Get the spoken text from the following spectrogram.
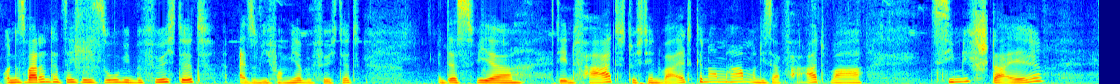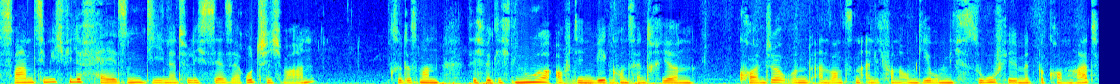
Und es war dann tatsächlich so wie befürchtet, also wie von mir befürchtet, dass wir den Pfad durch den Wald genommen haben und dieser Pfad war ziemlich steil. Es waren ziemlich viele Felsen, die natürlich sehr, sehr rutschig waren, sodass man sich wirklich nur auf den Weg konzentrieren konnte und ansonsten eigentlich von der Umgebung nicht so viel mitbekommen hat.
